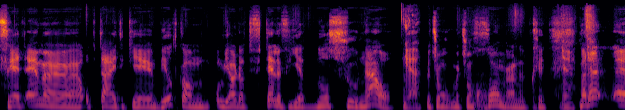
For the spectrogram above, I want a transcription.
Fred Emmer eh, op tijd een keer in beeld kwam om jou dat te vertellen via het NOS Journaal. Ja, Met zo'n met zo'n gong aan het begin. Ja. Maar, daar, eh,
